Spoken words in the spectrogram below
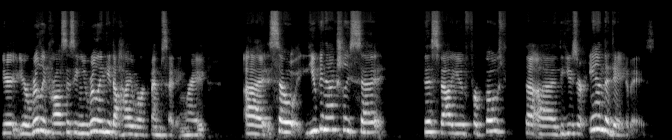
you're you're really processing. You really need a high work mem setting, right? Uh, so you can actually set this value for both the, uh, the user and the database.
